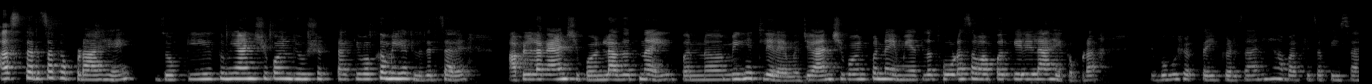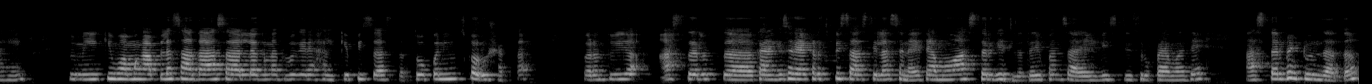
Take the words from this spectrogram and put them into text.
अस्तरचा कपडा आहे जो की तुम्ही ऐंशी पॉईंट घेऊ शकता किंवा कमी घेतलं तरी चालेल. आपल्याला काय ऐंशी पॉईंट लागत नाही पण मी घेतलेला आहे. म्हणजे ऐंशी पॉईंट पण नाही मी यातला थोडासा वापर केलेला आहे कपडा. हे बघू शकता इकडचा आणि हा बाकीचा पीस आहे. तुम्ही किंवा मग आपला साधा असा लग्नात वगैरे हलके पीस असतात तो पण यूज करू शकता. परंतु अस्तर कारण की सगळ्याकडेच पिसा असतील असं नाही त्यामुळं अस्तर घेतलं तरी पण चालेल. वीस तीस रुपयामध्ये अस्तर भेटून जातं.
